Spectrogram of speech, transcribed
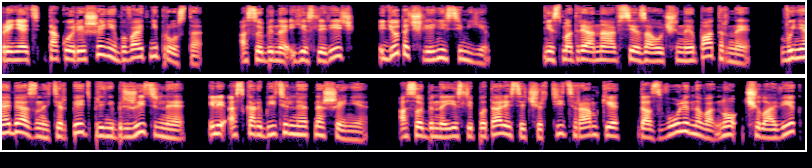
Принять такое решение бывает непросто, особенно если речь идет о члене семьи. Несмотря на все заученные паттерны, вы не обязаны терпеть пренебрежительное или оскорбительное отношение, особенно если пытались очертить рамки дозволенного, но человек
